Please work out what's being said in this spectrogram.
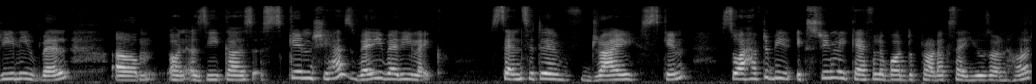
really well um, on Azika's skin. She has very, very like sensitive dry skin. So I have to be extremely careful about the products I use on her.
